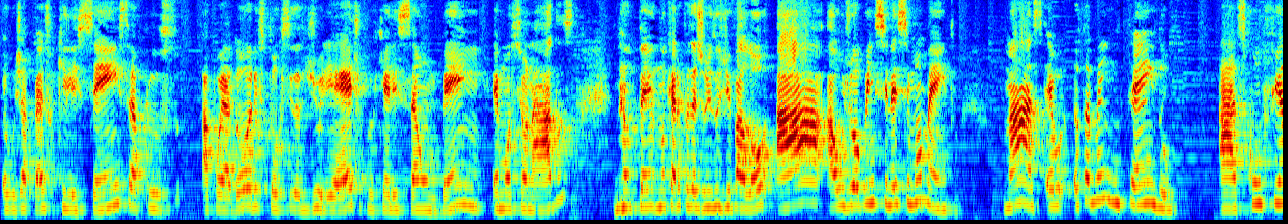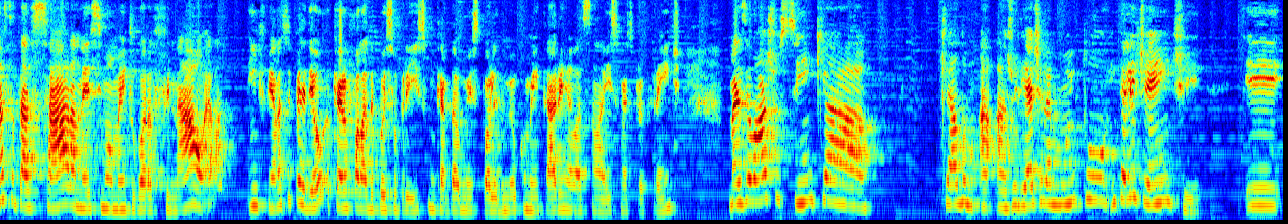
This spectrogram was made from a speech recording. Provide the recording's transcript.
eu já peço que licença para os apoiadores, torcida de Juliette, porque eles são bem emocionados. Não, tenho, não quero fazer juízo de valor a, ao jogo em si nesse momento. Mas eu, eu também entendo a desconfiança da Sara nesse momento agora final. Ela, enfim, ela se perdeu. Eu quero falar depois sobre isso, não quero dar uma spoiler do meu comentário em relação a isso mais pra frente. Mas eu acho sim que a, que a, a, Juliette é muito inteligente. E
